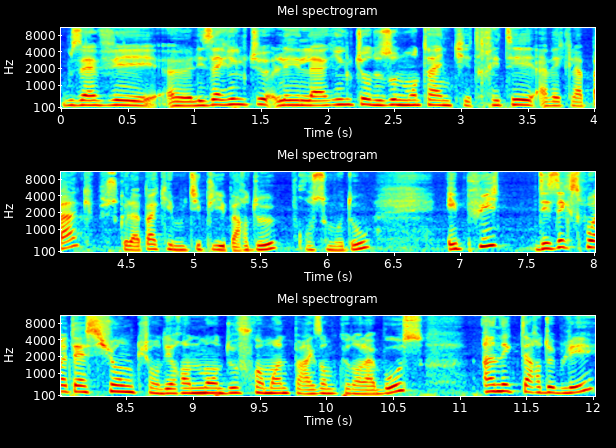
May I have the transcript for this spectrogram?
vous avez euh, les l'agriculture de zone montagne qui est traitée avec la PAC, puisque la PAC est multipliée par deux, grosso modo. Et puis, des exploitations qui ont des rendements deux fois moins, par exemple, que dans la Beauce. Un hectare de blé,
